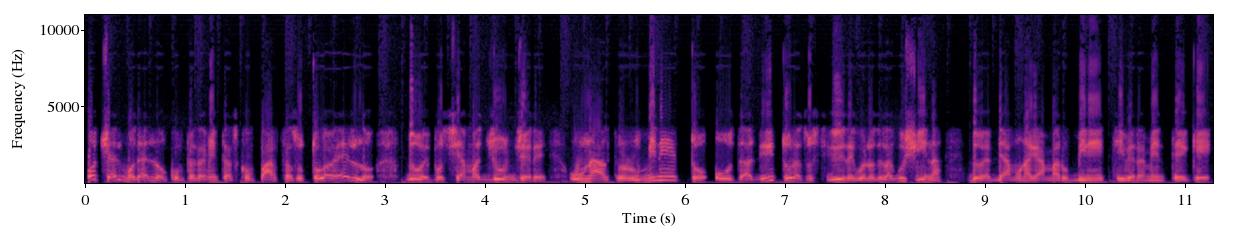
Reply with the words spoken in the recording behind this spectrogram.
o c'è il modello completamente a scomparsa sotto lavello dove possiamo aggiungere un altro rubinetto o addirittura sostituire quello della cucina dove abbiamo una gamma rubinetti veramente che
